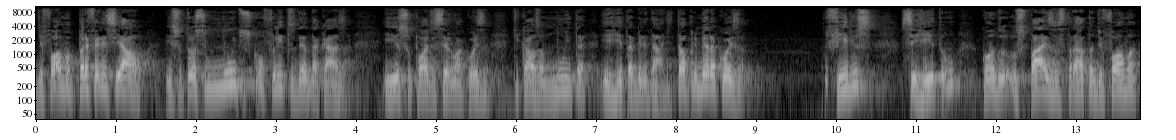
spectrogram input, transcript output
de forma preferencial. Isso trouxe muitos conflitos dentro da casa. E isso pode ser uma coisa que causa muita irritabilidade. Então, a primeira coisa, filhos se irritam quando os pais os tratam de forma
